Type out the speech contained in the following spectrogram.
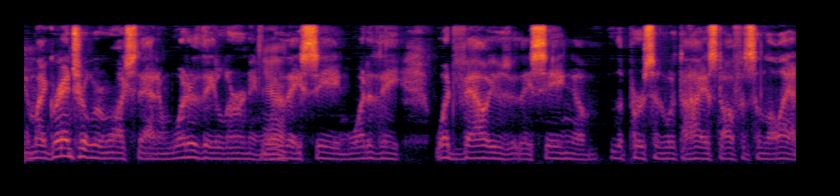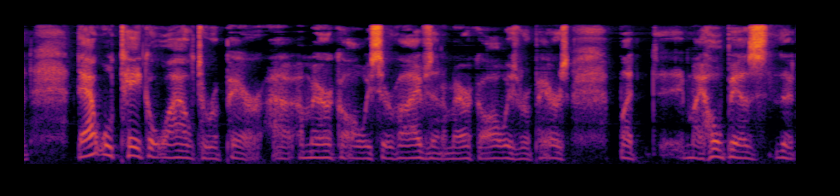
And my grandchildren watch that, and what are they learning? What are they seeing? What are they? What values are they seeing of the person with the highest office in the land? That will take a while to repair. Uh, America always survives, and America always repairs. But uh, my hope is that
